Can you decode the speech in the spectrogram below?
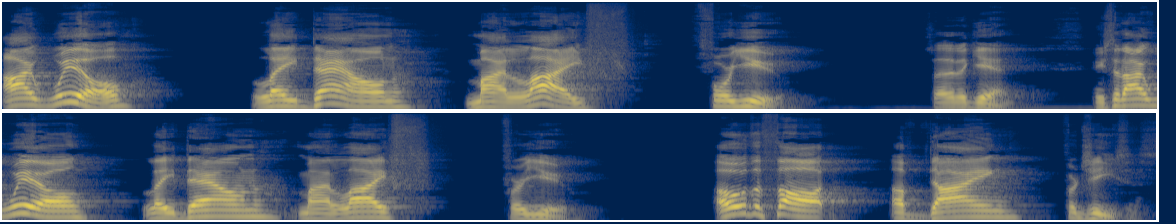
I will lay down my life for you. Say that again. He said, I will lay down my life for you. Oh, the thought of dying for Jesus.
